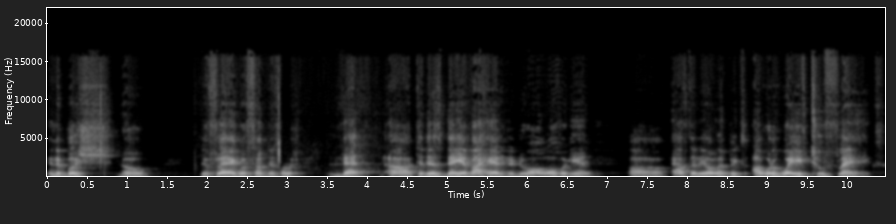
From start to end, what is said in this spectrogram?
In the bush? No. The flag was something. So that uh, to this day, if I had it to do all over again uh, after the Olympics, I would have waved two flags.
